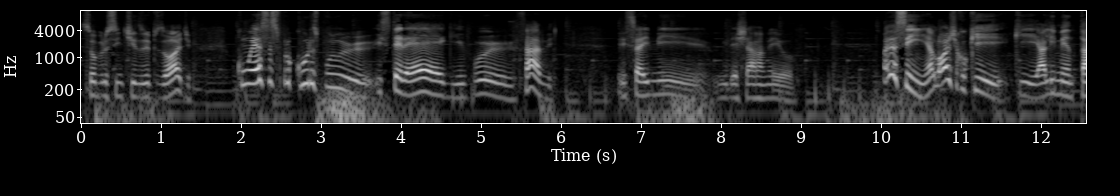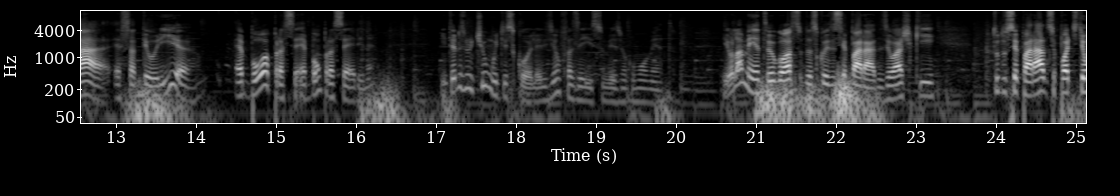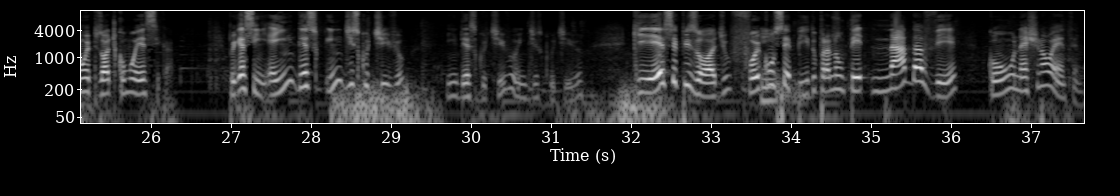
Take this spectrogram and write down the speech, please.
sobre o sentido do episódio, com essas procuras por easter egg, por. sabe? Isso aí me, me deixava meio. Mas assim, é lógico que, que alimentar essa teoria é boa para é bom pra série, né? Então eles não tinham muita escolha, eles iam fazer isso mesmo em algum momento. Eu lamento, eu gosto das coisas separadas. Eu acho que tudo separado, você pode ter um episódio como esse, cara. Porque assim, é indiscutível, indiscutível, indiscutível, que esse episódio foi In- concebido para não ter nada a ver com o National Anthem.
